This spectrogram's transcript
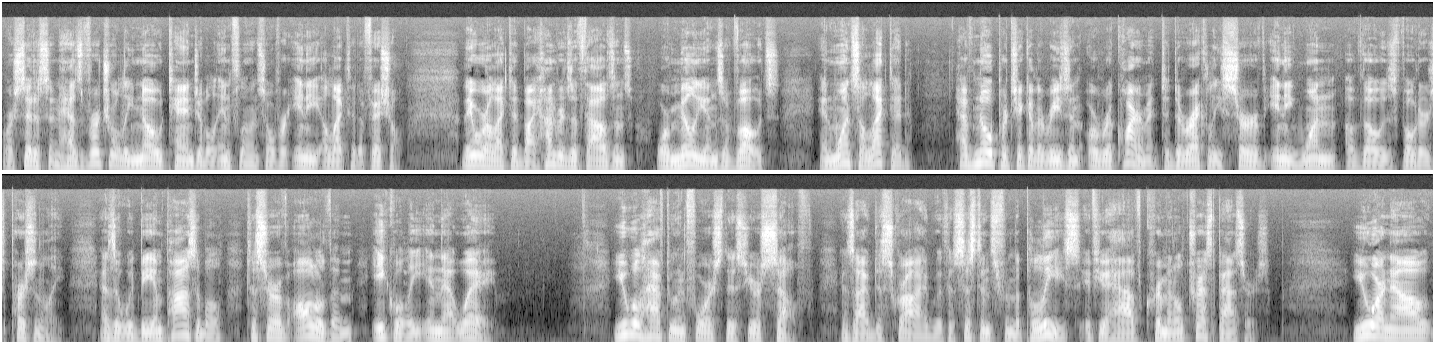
or citizen has virtually no tangible influence over any elected official. They were elected by hundreds of thousands or millions of votes, and once elected, have no particular reason or requirement to directly serve any one of those voters personally, as it would be impossible to serve all of them equally in that way. You will have to enforce this yourself, as I've described, with assistance from the police if you have criminal trespassers. You are now,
